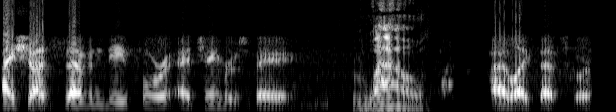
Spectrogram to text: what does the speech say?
I shot 74 at Chambers Bay. Wow, I like that score.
